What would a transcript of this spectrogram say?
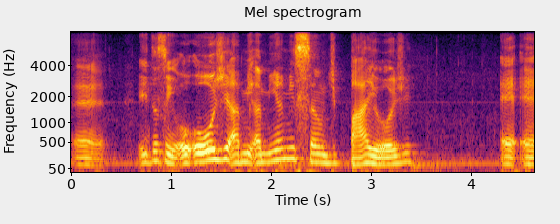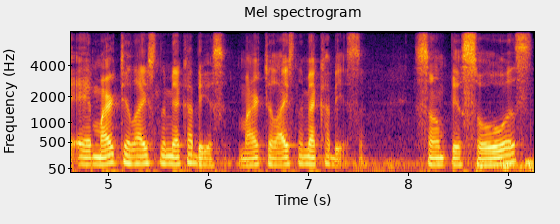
É, então, assim, hoje, a minha missão de pai hoje é, é, é, martelar isso na minha cabeça. Martelar isso na minha cabeça. São pessoas,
